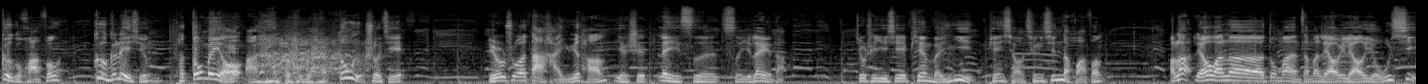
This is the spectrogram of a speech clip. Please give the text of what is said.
各个画风、各个类型它都没有啊，不是不是都有涉及。比如说《大海鱼塘》也是类似此一类的。就是一些偏文艺、偏小清新的画风。好了，聊完了动漫，咱们聊一聊游戏。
